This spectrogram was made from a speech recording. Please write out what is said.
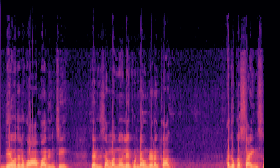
దేవతలకు ఆపాదించి దానికి సంబంధం లేకుండా ఉండడం కాదు. అదొక సైన్స్.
